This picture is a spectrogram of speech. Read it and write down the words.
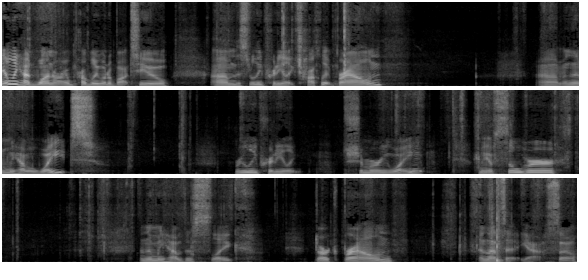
they only had one, or I probably would have bought two. Um, this really pretty, like, chocolate brown. Um, and then we have a white. Really pretty, like, shimmery white. We have silver. And then we have this, like, dark brown. And that's it, yeah. So,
